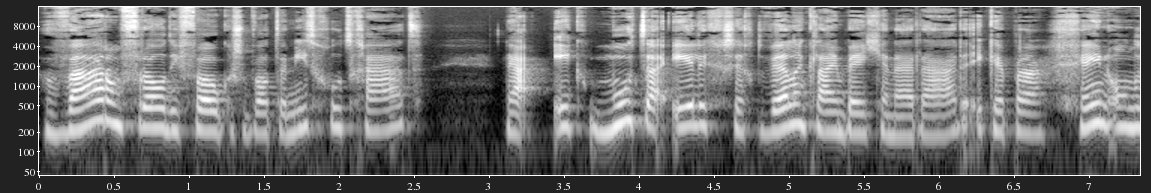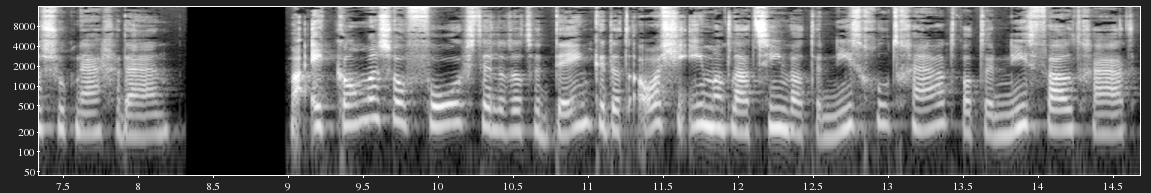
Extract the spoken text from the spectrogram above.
Waarom vooral die focus op wat er niet goed gaat? Nou, ik moet daar eerlijk gezegd wel een klein beetje naar raden. Ik heb er geen onderzoek naar gedaan. Maar ik kan me zo voorstellen dat we denken dat als je iemand laat zien wat er niet goed gaat, wat er niet fout gaat,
